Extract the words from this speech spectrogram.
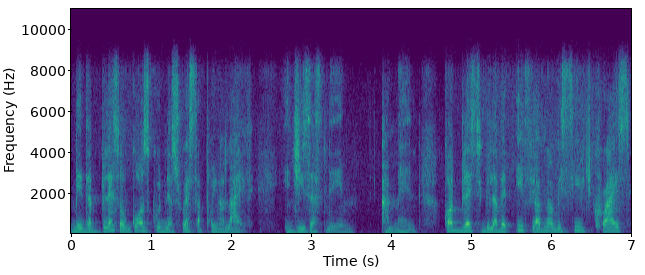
May the blessing of God's goodness rest upon your life. In Jesus' name, amen. God bless you, beloved. If you have not received Christ,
